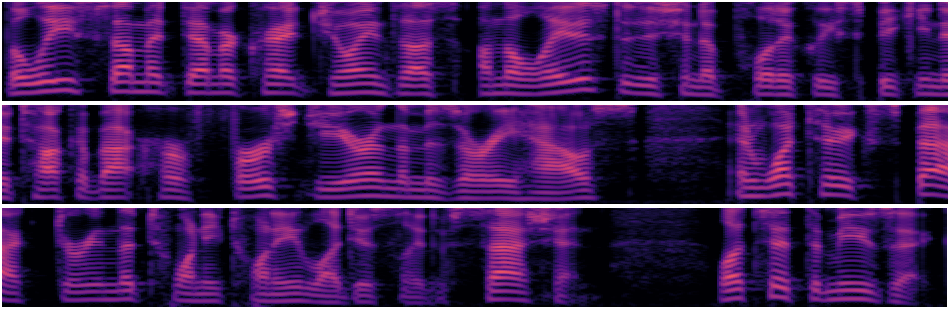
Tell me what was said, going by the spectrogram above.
The Lee Summit Democrat joins us on the latest edition of Politically Speaking to talk about her first year in the Missouri House and what to expect during the 2020 legislative session. Let's hit the music.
